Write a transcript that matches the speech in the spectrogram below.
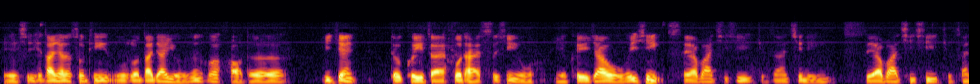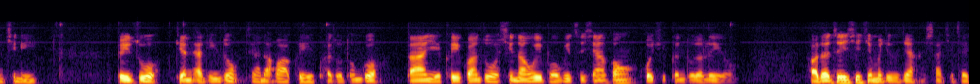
也谢谢大家的收听。如果说大家有任何好的意见，都可以在后台私信我，也可以加我微信四幺八七七九三七零四幺八七七九三七零，备注电台听众，这样的话可以快速通过。当然也可以关注新浪微博微知先锋，获取更多的内容。好的，这一期节目就是这样，下期再见。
